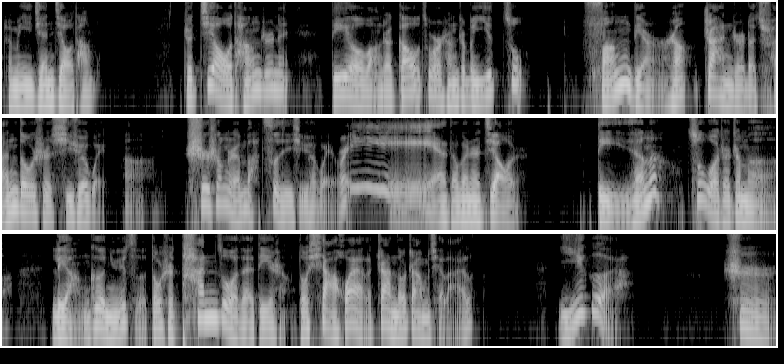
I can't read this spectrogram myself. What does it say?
这么一间教堂。这教堂之内，迪欧往这高座上这么一坐。房顶上站着的全都是吸血鬼啊，失生人吧，刺激吸血鬼，喂，都跟那叫着。底下呢坐着这么两个女子，都是瘫坐在地上，都吓坏了，站都站不起来了。一个呀，是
